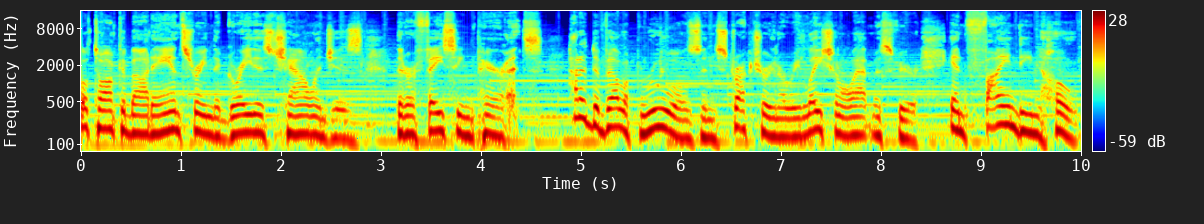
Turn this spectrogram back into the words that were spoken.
We'll talk about answering the greatest challenges that are facing parents, how to develop rules and structure in a relational atmosphere, and finding hope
